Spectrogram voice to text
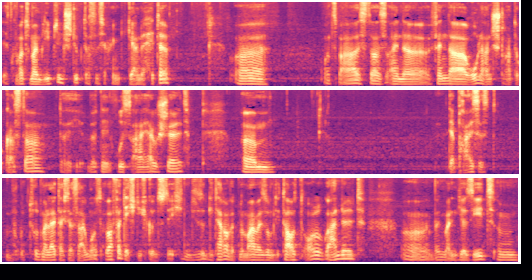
Jetzt kommen wir zu meinem Lieblingsstück, das ich eigentlich gerne hätte. Äh, und zwar ist das eine Fender Roland Stratocaster. Die wird in den USA hergestellt. Ähm, der Preis ist tut mir leid, dass ich das sagen muss, aber verdächtig günstig. Diese Gitarre wird normalerweise um die 1000 Euro gehandelt. Äh, wenn man hier sieht, ähm,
